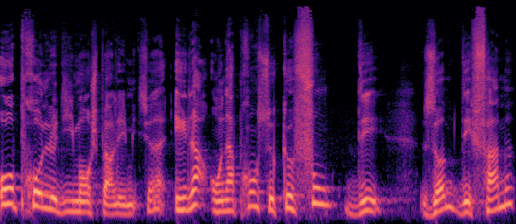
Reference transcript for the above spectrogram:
au prône le dimanche par les missionnaires. Et là, on apprend ce que font des hommes, des femmes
